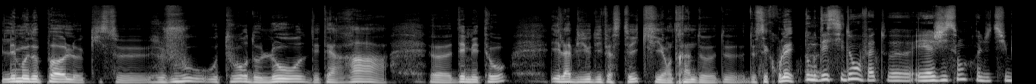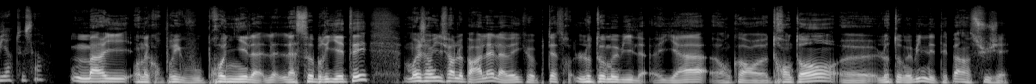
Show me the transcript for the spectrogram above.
les monopoles qui se jouent autour de l'eau des terres rares des métaux et la biodiversité qui est en train de, de, de s'écrouler. Donc décidons en fait et agissons au lieu de subir tout ça Marie, on a compris que vous preniez la, sobriété. Moi, j'ai envie de faire le parallèle avec euh, peut-être l'automobile. Il y a encore 30 euh, ans, euh, l'automobile n'était pas un sujet.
